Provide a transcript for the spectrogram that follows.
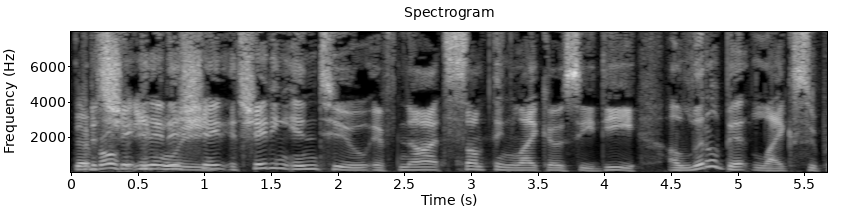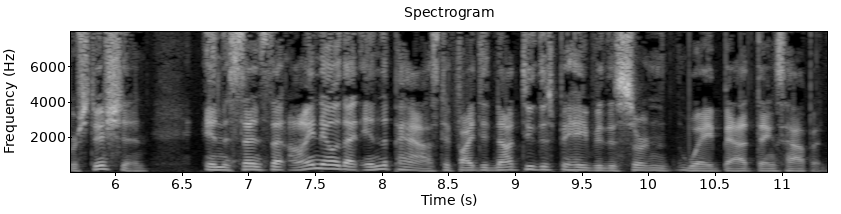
they're But it's, both it equally. is shade, it's shading into, if not something like OCD, a little bit like superstition, in the sense that I know that in the past, if I did not do this behavior this certain way, bad things happen.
